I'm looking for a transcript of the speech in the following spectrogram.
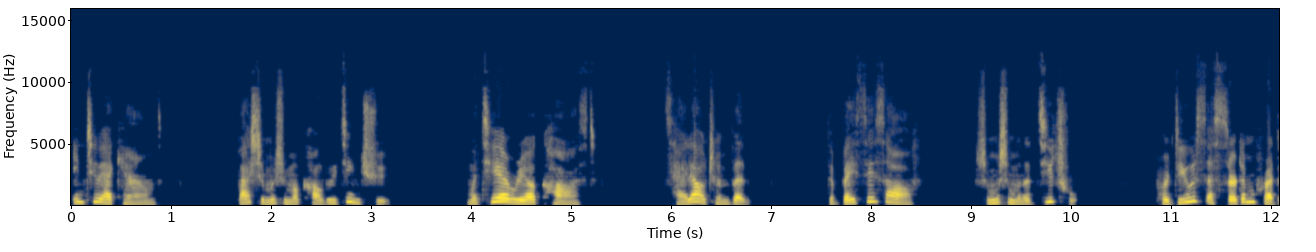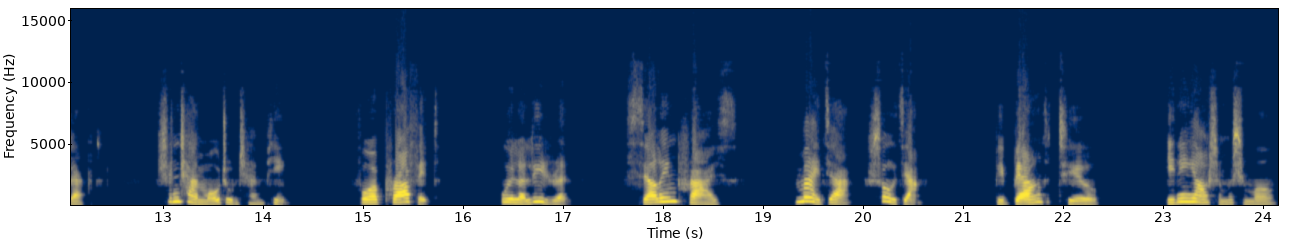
into account，把什么什么考虑进去。material cost 材料成本，the basis of 什么什么的基础，produce a certain product 生产某种产品，for profit 为了利润，selling price 卖价售价，be bound to 一定要什么什么，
